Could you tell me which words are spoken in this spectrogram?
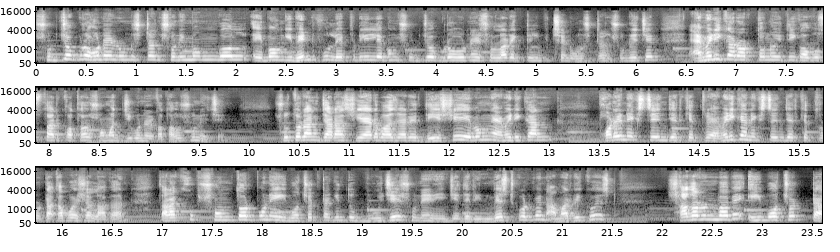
সূর্যগ্রহণের অনুষ্ঠান শনিমঙ্গল এবং ইভেন্টফুল এপ্রিল এবং সূর্যগ্রহণের সোলার এক্লিপসের অনুষ্ঠান শুনেছেন। আমেরিকার অর্থনৈতিক অবস্থার কথাও সমাজ জীবনের কথাও শুনেছেন। সুতরাং যারা শেয়ার বাজারে দেশে এবং আমেরিকান ফরেন এক্সচেঞ্জের ক্ষেত্রে, আমেরিকান এক্সচেঞ্জের ক্ষেত্রে টাকা পয়সা লাগান, তারা খুব সন্তর্পণে এই বছরটা কিন্তু বুঝে শুনে নিজেদের ইনভেস্ট করবেন। আমার রিকোয়েস্ট সাধারণভাবে এই বছরটা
